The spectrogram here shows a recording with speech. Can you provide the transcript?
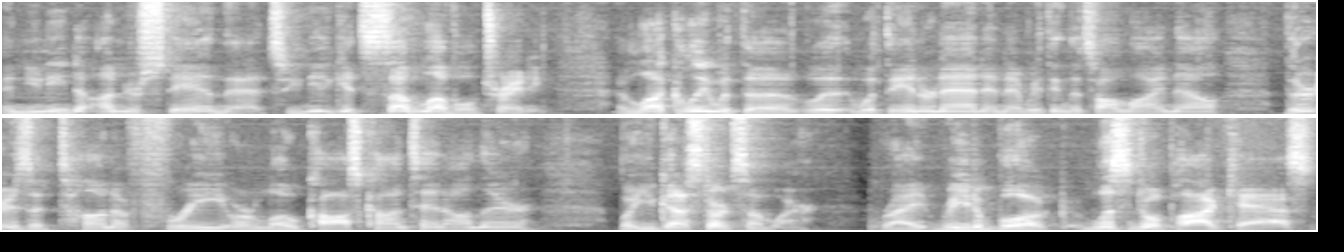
and you need to understand that. So you need to get some level of training. And luckily, with the with, with the internet and everything that's online now, there is a ton of free or low cost content on there. But you got to start somewhere right? Read a book, listen to a podcast,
